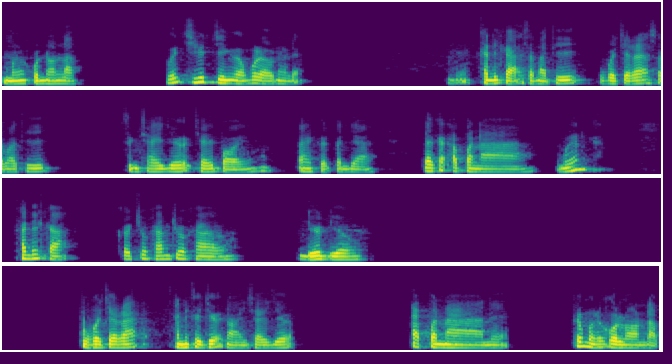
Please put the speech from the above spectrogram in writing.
เหมือนคนนอนหลับเชีวิตจริงของพวกเราเนี่ยแหละคณิกะสมาธิ อุปจารสมาธิ ซึ่งใช้เยอะใช้บ่อยให้เกิดปัญญา แล้วก็อัปปนาเหมือนกันคณิกะก็ชั่วครั้งชั่วคราว เดียวเดียวอุปจาระ อันนี้ก็เยอะหน่อยใช้เยอะ อัปปนาเนี่ย ก็เหมือนคนนอนหลับ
